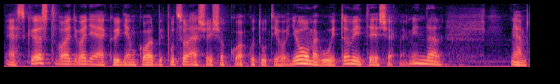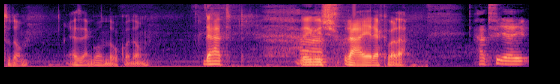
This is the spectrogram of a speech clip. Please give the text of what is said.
eszközt, vagy, vagy elküldjem karbi pucolásra, és akkor, akkor tudja, hogy jó, meg új tömítések, meg minden. Nem tudom. Ezen gondolkodom. De hát, hát végül is ráérek vele. Hát figyelj,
